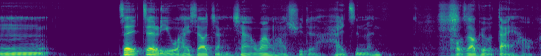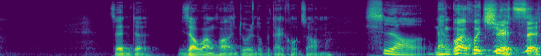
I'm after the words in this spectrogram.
嗯。在这里，我还是要讲一下万华区的孩子们，口罩给我戴好。真的，你知道万华很多人都不戴口罩吗？是哦，难怪会确诊，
